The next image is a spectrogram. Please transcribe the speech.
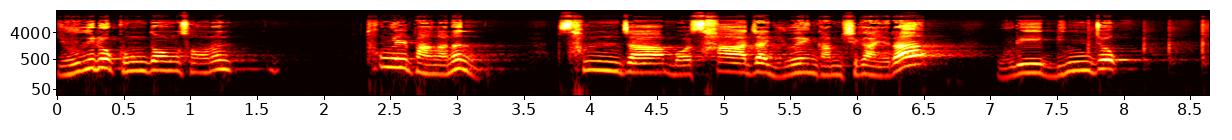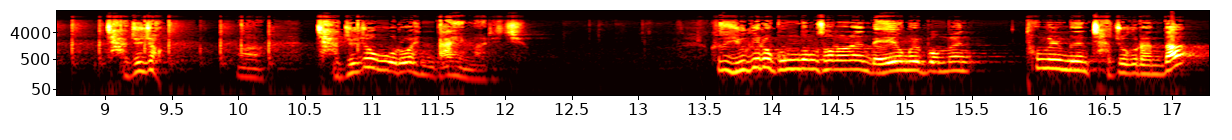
6.15 공동선언은 통일 방안은 3자 뭐 4자 유엔 감시가 아니라 우리 민족 자주적 어, 자주적으로 한다 이 말이죠. 그래서 6.15 공동선언의 내용을 보면 통일문은 자족을 한다.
